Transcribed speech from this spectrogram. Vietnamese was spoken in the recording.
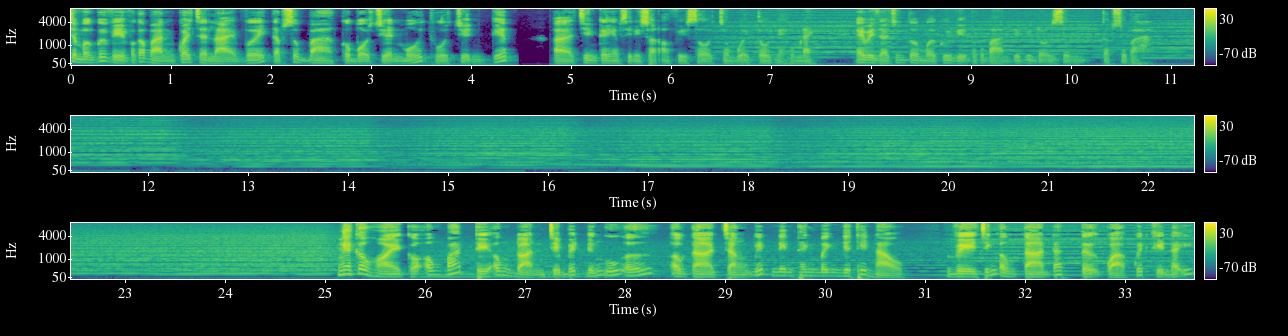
Chào mừng quý vị và các bạn quay trở lại với tập số 3 của bộ truyện Mối thù chuyển kiếp ở trên kênh MC Đình Soạn Official trong buổi tối ngày hôm nay. Ngay bây giờ chúng tôi mời quý vị và các bạn đến với nội dung tập số 3. Nghe câu hỏi của ông bát thì ông Đoạn chỉ biết đứng ú ớ, ông ta chẳng biết nên thanh minh như thế nào, vì chính ông ta đã tự quả quyết khi nãy.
